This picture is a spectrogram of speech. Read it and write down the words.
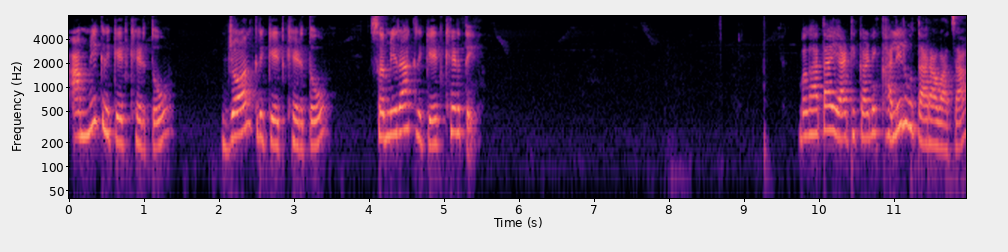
आम्ही क्रिकेट खेळतो. जॉन क्रिकेट खेळतो. समीरा क्रिकेट खेळते. बघा आता या ठिकाणी खालील उतारा वाचा.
